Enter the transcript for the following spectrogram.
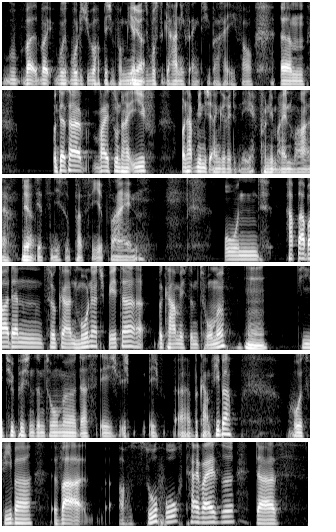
wurde ich überhaupt nicht informiert. Ja. Also ich wusste gar nichts eigentlich über HIV. Ähm, und deshalb war ich so naiv und habe mir nicht eingeredet, nee, von dem einen Mal Ja. wird es jetzt nicht so passiert sein. Und habe aber dann circa einen Monat später bekam ich Symptome. Die typischen Symptome, dass ich, ich, ich äh, bekam Fieber, hohes Fieber, war auch so hoch teilweise, dass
